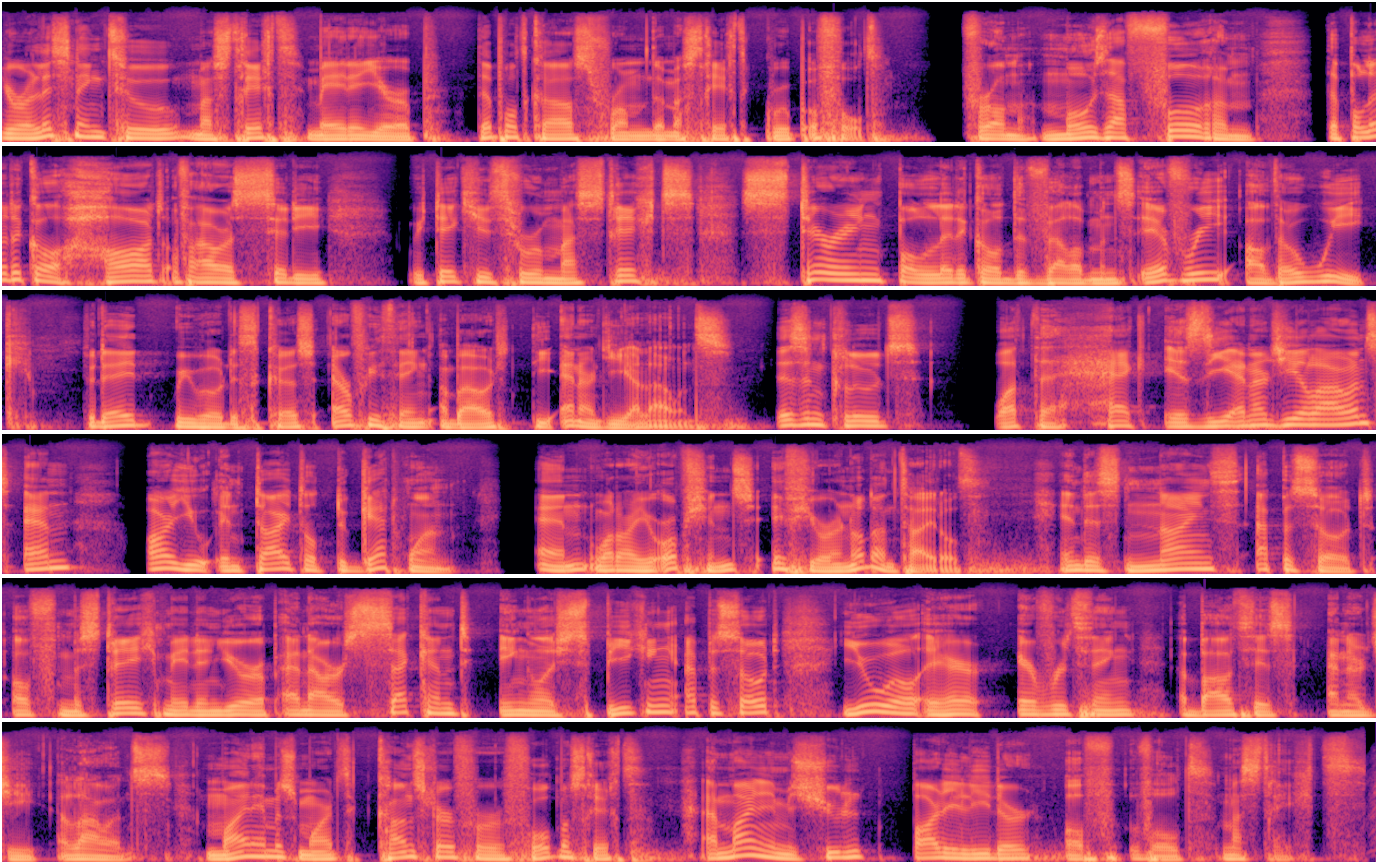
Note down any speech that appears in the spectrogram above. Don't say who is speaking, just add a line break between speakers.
You're listening to Maastricht Made in Europe, the podcast from the Maastricht Group of Volt.
From Mosae Forum, the political heart of our city, we take you through Maastricht's stirring political developments every other week.
Today, we will discuss everything about the energy allowance.
This includes what the heck is the energy allowance and are you entitled to get one?
And what are your options if you're not entitled?
In this ninth episode of Maastricht Made in Europe and our second English speaking episode, you will hear everything about this energy allowance.
My name is Mart, counselor for Volt Maastricht.
And my name is Jules, party leader of Volt Maastricht.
